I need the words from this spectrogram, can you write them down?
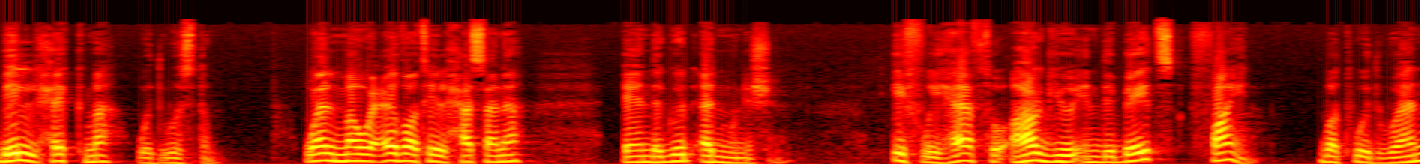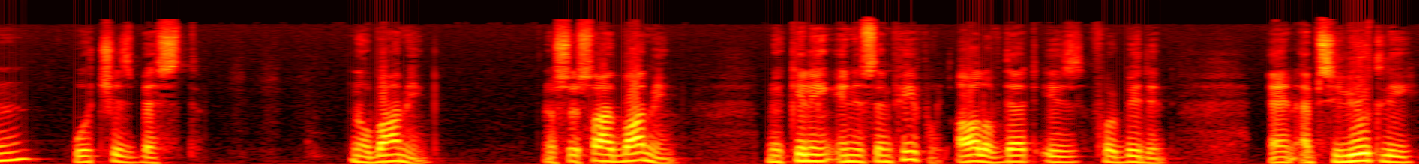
بالحكمة with wisdom. والموعظة الحسنة and the good admonition. If we have to argue in debates, fine, but with one which is best. No bombing, no suicide bombing, no killing innocent people. All of that is forbidden. And absolutely,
